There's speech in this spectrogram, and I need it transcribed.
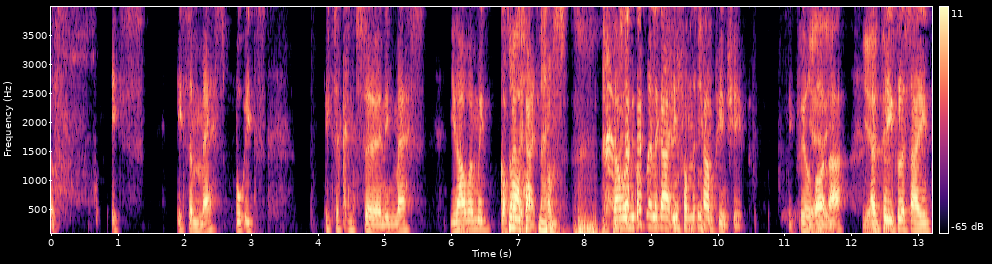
it's it's a mess, but it's it's a concerning mess. You know, when we got relegated from, no, when we got relegated from the championship, it feels yeah, like that. Yeah, and people are saying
